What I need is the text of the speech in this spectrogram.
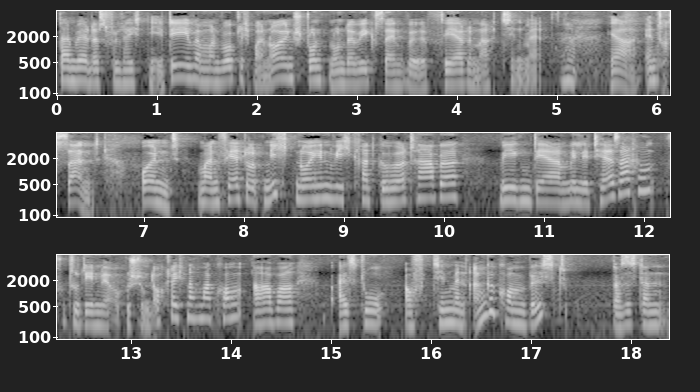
dann wäre das vielleicht eine Idee, wenn man wirklich mal neun Stunden unterwegs sein will. Fähre nach Chinmen. Ja. ja, interessant. Und man fährt dort nicht nur hin, wie ich gerade gehört habe, wegen der Militärsachen, zu denen wir auch bestimmt auch gleich nochmal kommen. Aber als du auf Tianmen angekommen bist, das ist dann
